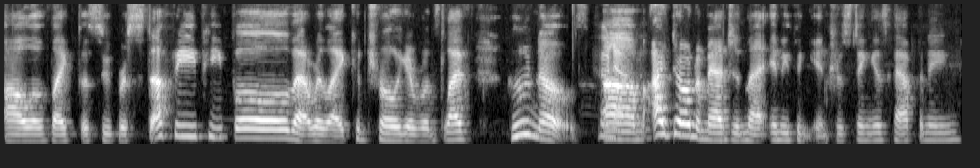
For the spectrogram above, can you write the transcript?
all of like the super stuffy people that were like controlling everyone's life? Who knows? Who Um. I don't imagine that anything interesting is happening,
